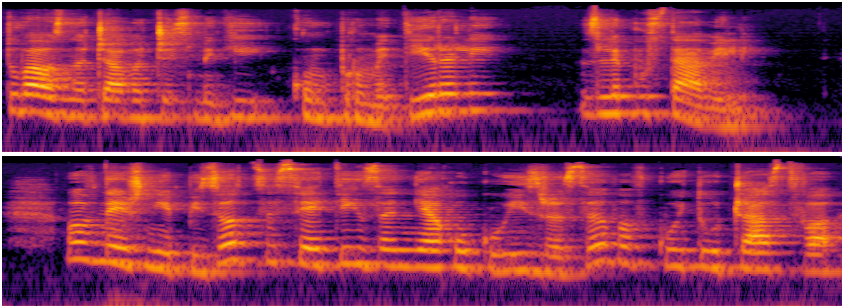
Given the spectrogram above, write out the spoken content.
това означава, че сме ги компрометирали, злепоставили. В днешния епизод се сетих за няколко израза, в които участва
